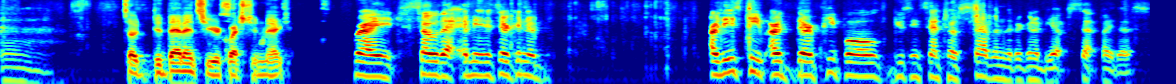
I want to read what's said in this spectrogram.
Uh, So, did that answer your question, Meg? right. So that I mean, is there gonna are these people are there people using CentOS 7 that are gonna be upset by this?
